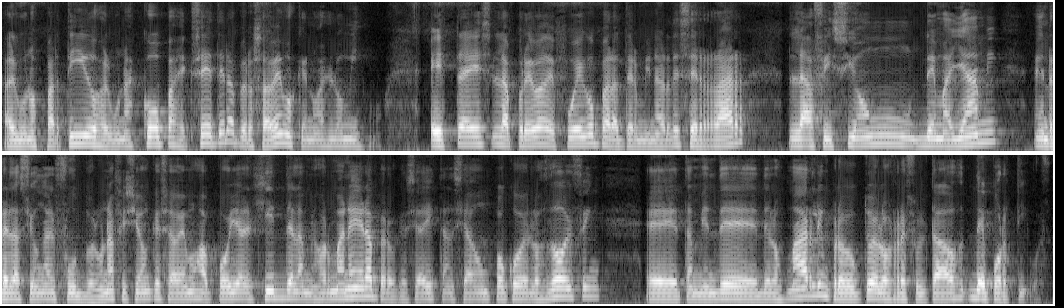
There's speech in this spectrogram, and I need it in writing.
algunos partidos, algunas copas, etcétera, pero sabemos que no es lo mismo. Esta es la prueba de fuego para terminar de cerrar la afición de Miami en relación al fútbol. Una afición que sabemos apoya el hit de la mejor manera, pero que se ha distanciado un poco de los Dolphins eh, también de, los Marlins, producto de los resultados deportivos.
